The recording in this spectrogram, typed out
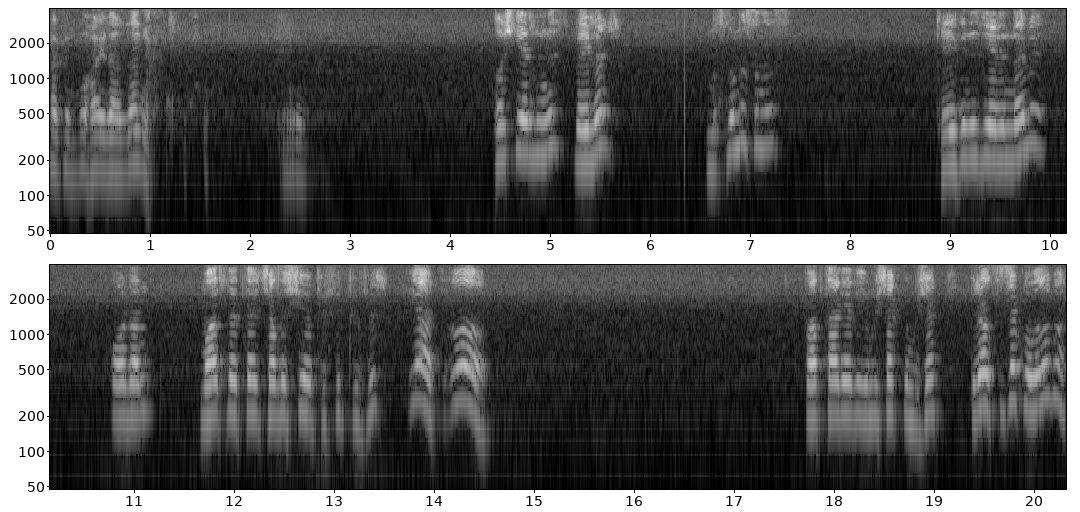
Bakın bu haylazlar ne? Hoş geldiniz beyler. Mutlu musunuz? Keyfiniz yerinde mi? Oradan vantilatör çalışıyor püfür püfür. Yat. O. Battaniye de yumuşak yumuşak. Biraz sıcak olur ama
